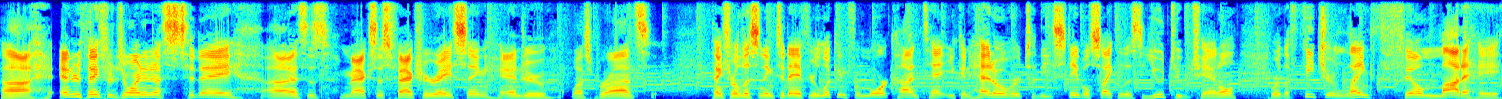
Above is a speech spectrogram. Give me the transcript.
Uh, Andrew, thanks for joining us today. Uh, this is Maxxis Factory Racing. Andrew L'Esperance. Thanks for listening today. If you're looking for more content, you can head over to the Stable Cyclist YouTube channel where the feature length film Mahaday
